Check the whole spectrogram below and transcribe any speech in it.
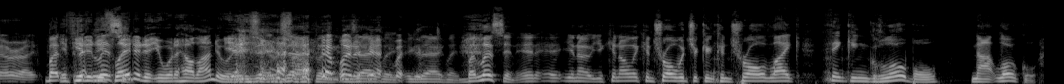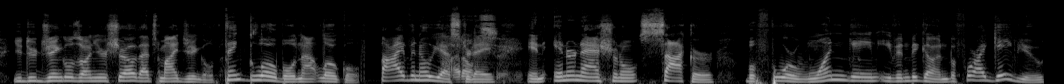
All right. But If you'd th- deflated it, you would have held on to it. Yeah. easier. exactly, Yeah, exactly, exactly. But listen, it, it- you know, you can only control what you can control. Like thinking global, not local. You do jingles on your show. That's my jingle. Think global, not local. Five and oh zero yesterday in international soccer. Before one game even begun, before I gave you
